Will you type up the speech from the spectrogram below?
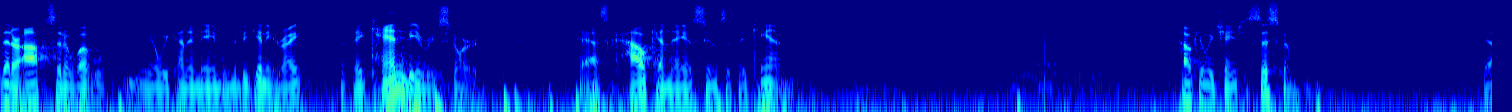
that are opposite of what you know we kind of named in the beginning, right? That they can be restored. To ask how can they assumes that they can. How can we change the system? Yeah.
